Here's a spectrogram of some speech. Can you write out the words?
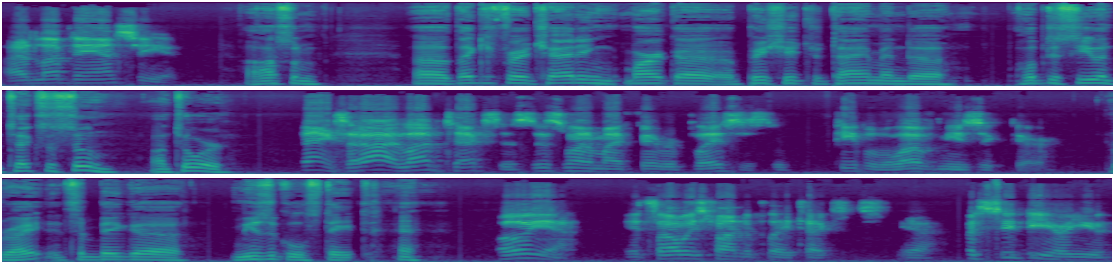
I'd love to answer you. Awesome. Uh, thank you for chatting, Mark. I appreciate your time and uh, hope to see you in Texas soon on tour. Thanks. I love Texas. This is one of my favorite places. People love music there. Right? It's a big uh, musical state. oh, yeah. It's always fun to play Texas. Yeah. What city are you?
